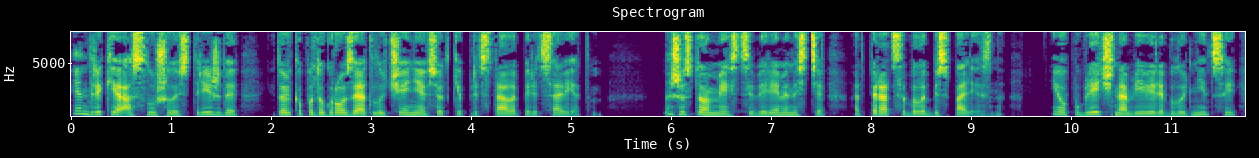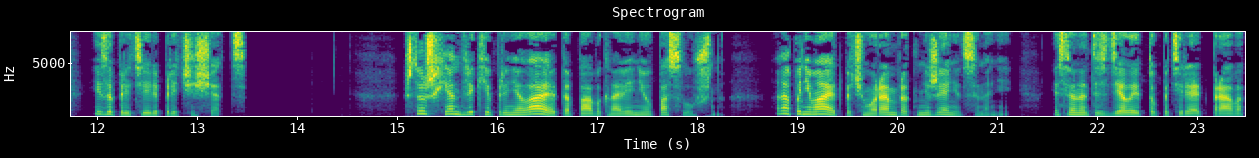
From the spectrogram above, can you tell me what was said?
Хендрике ослушалась трижды и только под угрозой отлучения все-таки предстала перед советом. На шестом месяце беременности отпираться было бесполезно. Его публично объявили блудницей и запретили причащаться. Что ж, Хендрике приняла это по обыкновению послушно. Она понимает, почему Рембрандт не женится на ней. Если он это сделает, то потеряет право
